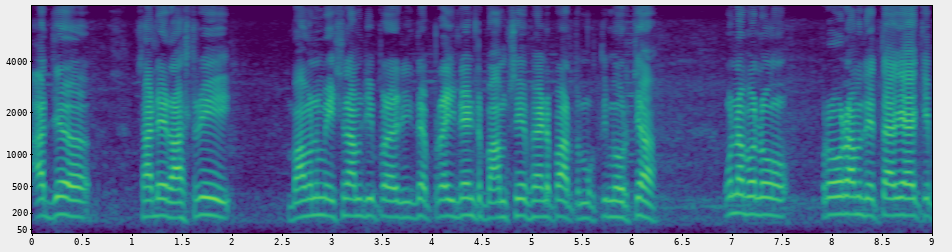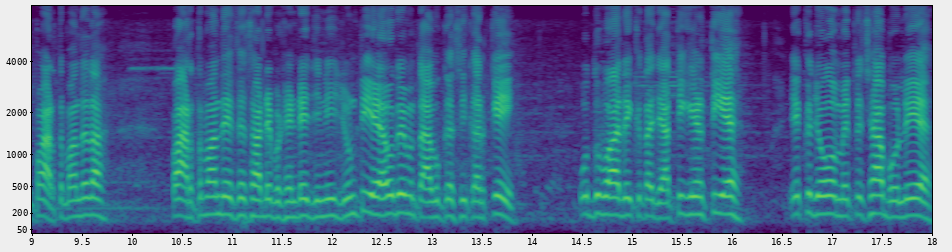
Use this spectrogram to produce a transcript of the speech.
ਅੱਜ ਸਾਡੇ ਰਾਸ਼ਟਰੀ Baman Meshram ji president president BAMCEF and Bharat Mukti Morcha, ਉਹਨਾਂ ਵੱਲੋਂ ਪ੍ਰੋਗਰਾਮ ਦਿੱਤਾ ਗਿਆ ਕਿ ਭਾਰਤ ਬੰਦ ਦਾ। ਭਾਰਤ ਬੰਦ ਇੱਥੇ ਸਾਡੇ ਬਠਿੰਡੇ ਜਿੰਨੀ ਯੂਨਿਟੀ ਹੈ, ਉਹਦੇ ਮੁਤਾਬਕ ਅਸੀਂ ਕਰਕੇ ਉਸ ਤੋਂ ਬਾਅਦ ਇੱਕ ਤਾਂ ਜਾਤੀ ਗਿਣਤੀ ਹੈ, ਇੱਕ ਜੋ ਅਮਿਤ ਸ਼ਾਹ ਬੋਲੇ ਹੈ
